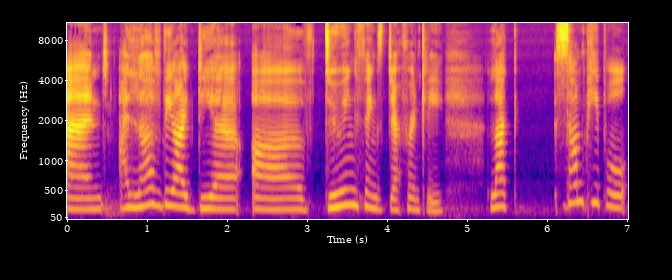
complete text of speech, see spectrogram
And I love the idea of doing things differently. Like some people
